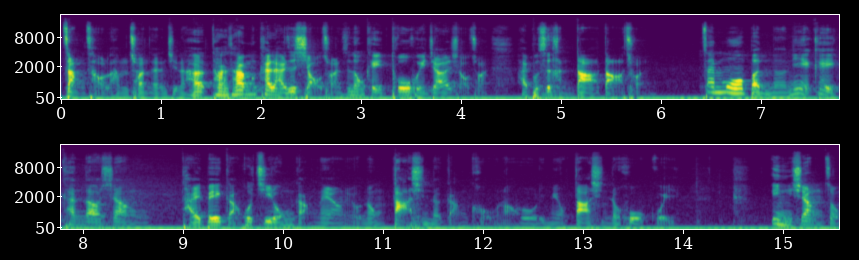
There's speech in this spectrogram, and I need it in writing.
涨潮了，他们船才能进来。他他他们开的还是小船，是那种可以拖回家的小船，还不是很大大船。在墨尔本呢，你也可以看到像台北港或基隆港那样有那种大型的港口，然后里面有大型的货柜。印象中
